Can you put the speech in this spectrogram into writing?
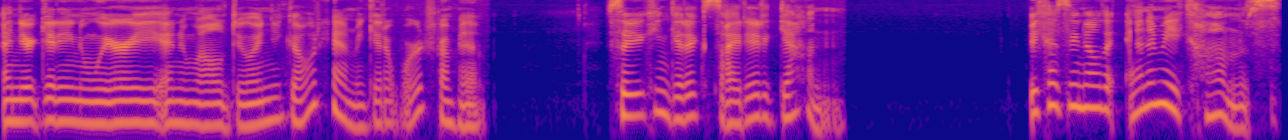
and you're getting weary and well doing, you go to Him and get a word from Him, so you can get excited again because, you know, the enemy comes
